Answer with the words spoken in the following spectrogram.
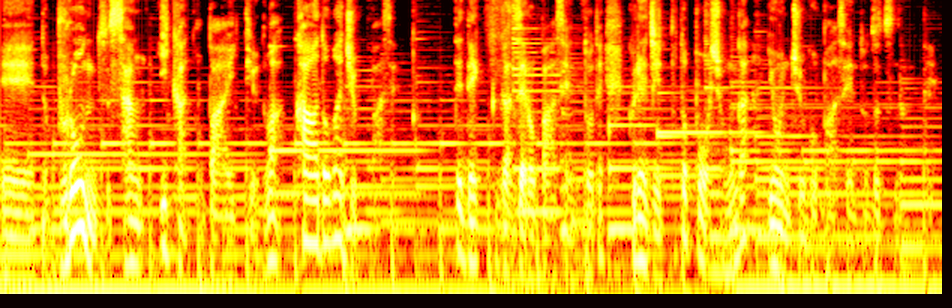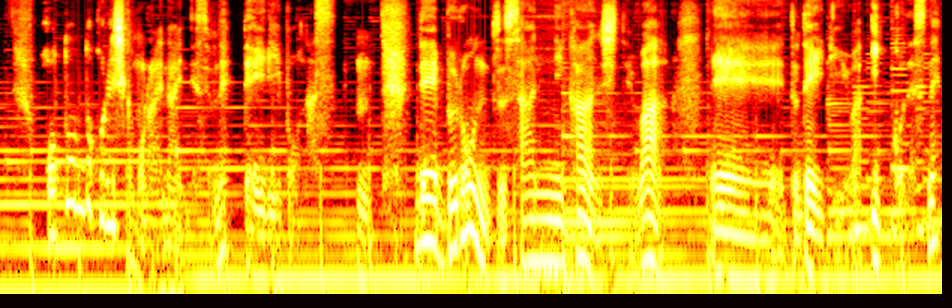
えっ、ー、と、ブロンズ3以下の場合っていうのは、カードが10%。で、 DECが0%で、クレジットとポーションが45%ずつなので、ほとんどこれしかもらえないんですよね。デイリーボーナス。うん、で、ブロンズ3に関しては、えっ、と、デイリーは1個ですね。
